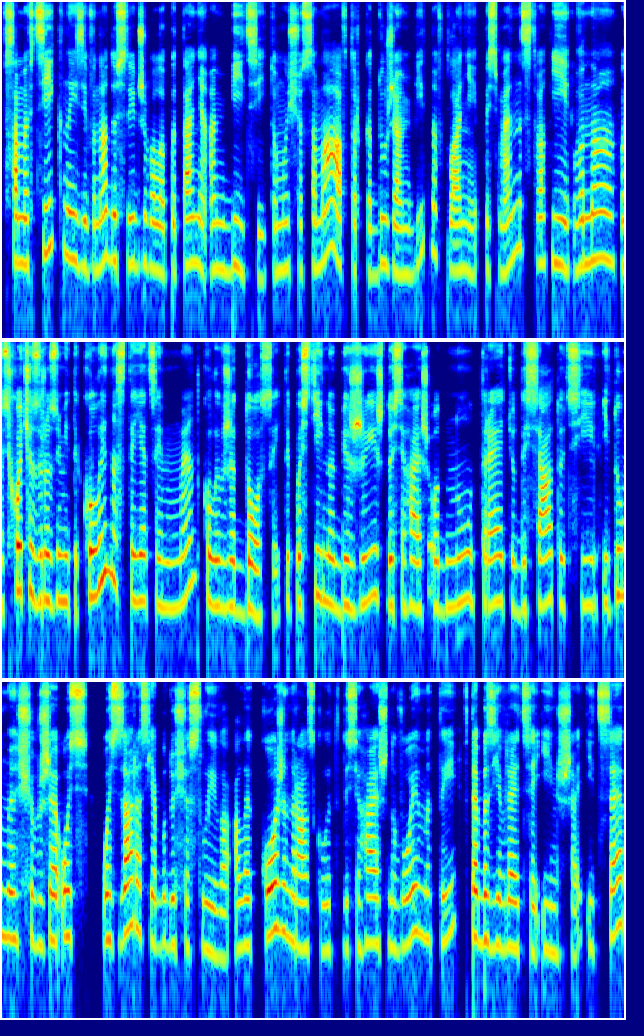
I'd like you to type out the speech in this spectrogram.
саме в цій книзі вона досліджувала питання амбіцій, тому що сама авторка дуже амбітна в плані письменництва, і вона ось хоче зрозуміти, коли настає цей момент, коли вже досить. Ти постійно біжиш, досягаєш одну, третю, десяту ціль, і думаєш, що вже ось Ось зараз я буду щаслива, але кожен раз, коли ти досягаєш нової мети, в тебе з'являється інша. І це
